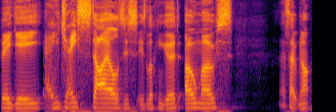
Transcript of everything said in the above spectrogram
Big E, AJ Styles is, is looking good. Omos. Let's hope not.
